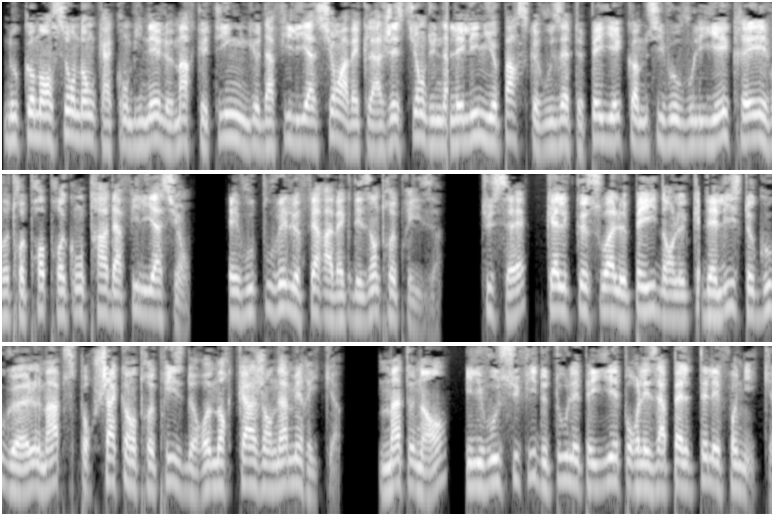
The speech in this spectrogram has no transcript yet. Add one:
Nous commençons donc à combiner le marketing d'affiliation avec la gestion d'une les lignes parce que vous êtes payé comme si vous vouliez créer votre propre contrat d'affiliation. Et vous pouvez le faire avec des entreprises. Tu sais, quel que soit le pays dans lequel des listes Google Maps pour chaque entreprise de remorquage en Amérique. Maintenant, il vous suffit de tous les payer pour les appels téléphoniques.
